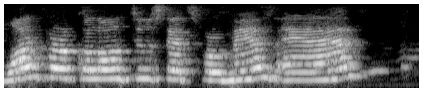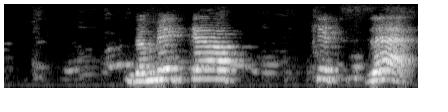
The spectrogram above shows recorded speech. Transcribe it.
One for cologne, two sets for men, and the makeup kit set.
